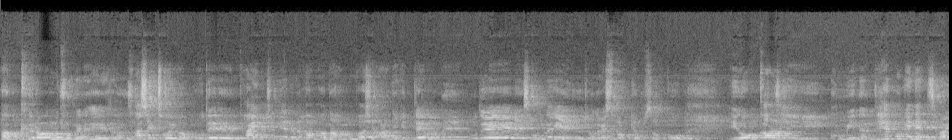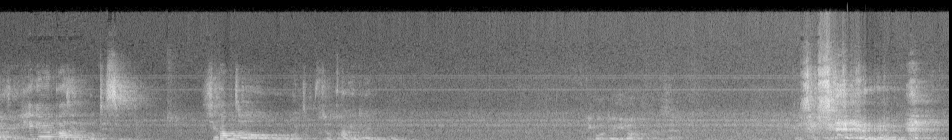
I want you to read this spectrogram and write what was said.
아 그런 부분에 대해서는 사실 저희가 모델을 파이튜닝을 하거나 한 것이 아니기 때문에 모델의 성능에 의존할 수밖에 없었고 이것까지 고민은 해보긴 했지만 이제 해결까지는 못했습니다. 시간적으로 이제 부족하기도 했고. 이것도 1억 부르세요.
